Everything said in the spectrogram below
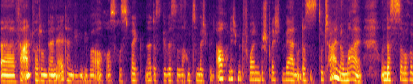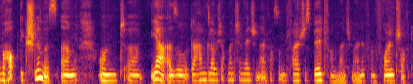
äh, Verantwortung deinen Eltern gegenüber, auch aus Respekt, ne, dass gewisse Sachen zum Beispiel auch nicht mit Freunden besprechen werden. Und das ist total normal. Und das ist aber auch überhaupt nichts Schlimmes. Ähm, und äh, ja, also da haben, glaube ich, auch manche Menschen einfach so ein falsches Bild von manchmal, ne, von Freundschaft.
